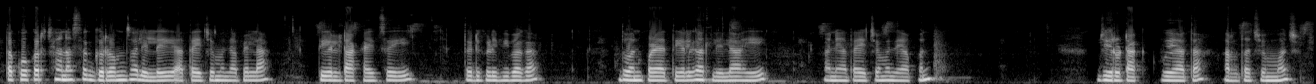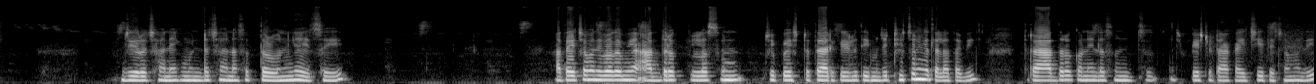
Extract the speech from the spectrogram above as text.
आता कुकर छान असं गरम झालेलं आहे. आता याच्यामध्ये आपल्याला तेल टाकायचं आहे. तर इकडे मी बघा दोन पळ्या तेल घातलेलं आहे. आणि आता याच्यामध्ये आपण जिरं टाकूया आता अर्धा चम्मच. जिरं छान एक मिनटं छान असं तळून घ्यायचं आहे. आता याच्यामध्ये बघा मी अद्रक लसूणची पेस्ट तयार केली होती म्हणजे ठेचून घेतलेला होता मी. तर अद्रक आणि लसूणची पेस्ट टाकायची त्याच्यामध्ये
